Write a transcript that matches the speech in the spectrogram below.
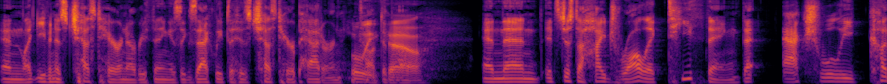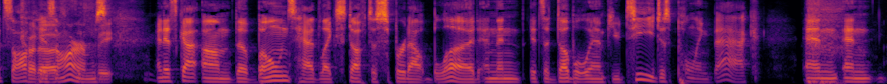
And like even his chest hair and everything is exactly to his chest hair pattern he Holy talked cow. about and then it's just a hydraulic teeth thing that actually cuts off Cut his off arms. and it's got um the bones had like stuff to spurt out blood. And then it's a double amputee just pulling back and and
